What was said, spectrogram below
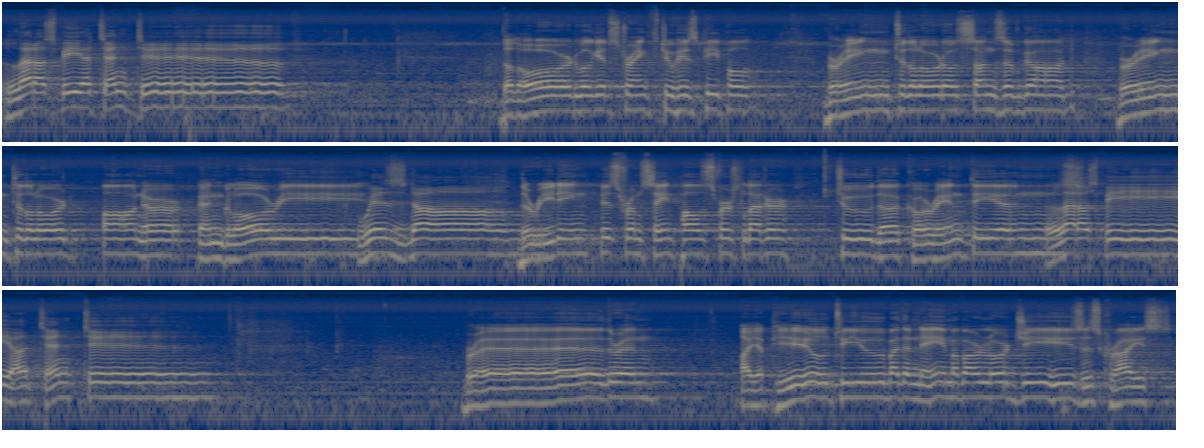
Let us be attentive. The Lord will give strength to his people. Bring to the Lord, O sons of God, bring to the Lord honor and glory. Wisdom. The reading is from St. Paul's first letter to the Corinthians. Let us be attentive. I appeal to you by the name of our Lord Jesus Christ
